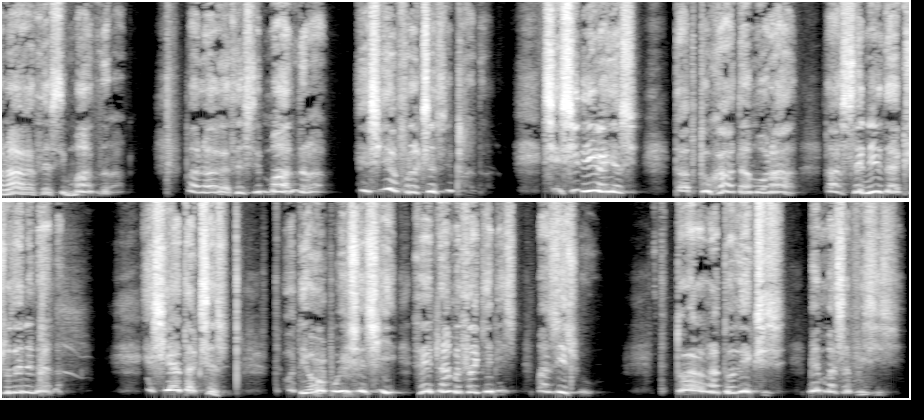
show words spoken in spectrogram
Πανάγαθε στη μάντρα. Πανάγαθε στη μάντρα. Εσύ έφραξε τη μάντρα. Εσύ συνήγαγε τα πτωχά, τα μωρά, τα ασθενή έξω δεν εμένα. Εσύ έταξες ότι όπου είσαι εσύ θέλει να μεθακίπεις μαζί σου. Τώρα να το δείξεις, Μην μας αφήσεις.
